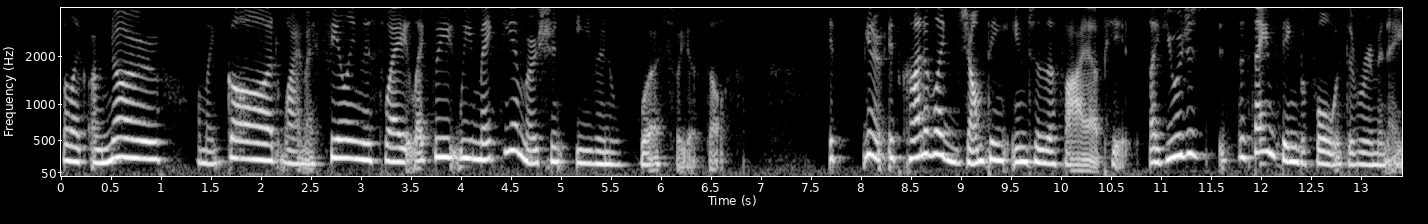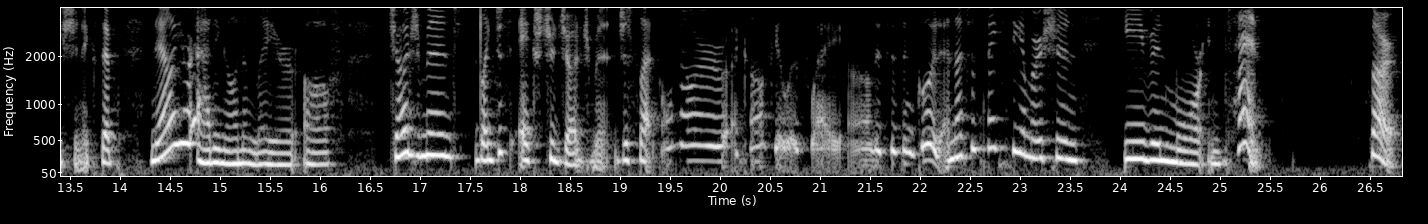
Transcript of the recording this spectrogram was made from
We're like, oh no, oh my God, why am I feeling this way? Like, we, we make the emotion even worse for yourself. It's, you know, it's kind of like jumping into the fire pit. Like, you were just, it's the same thing before with the rumination, except now you're adding on a layer of judgment, like just extra judgment, just like, oh no, I can't feel this way. Oh, this isn't good. And that just makes the emotion even more intense. So,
